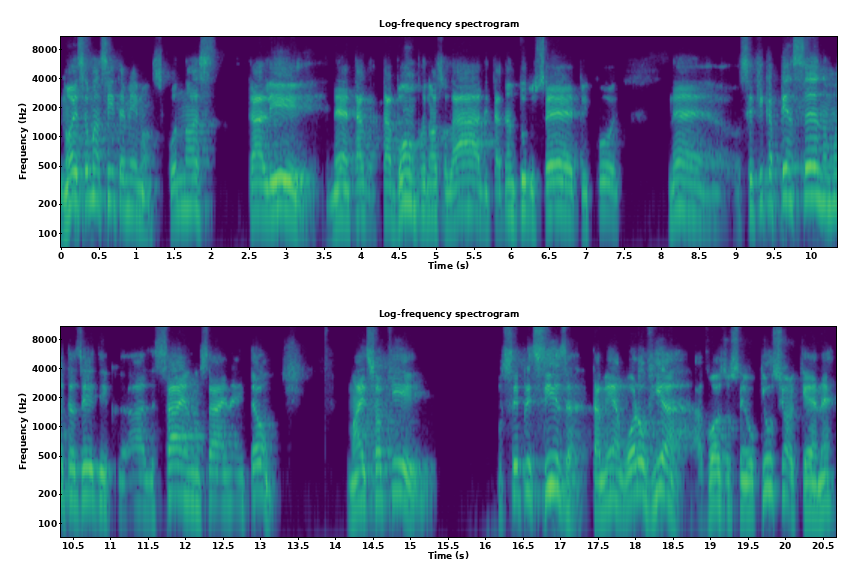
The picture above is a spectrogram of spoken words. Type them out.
nós somos assim também, irmãos. Quando nós tá ali, né? Tá, tá bom para o nosso lado, está dando tudo certo e coisa, né? Você fica pensando muitas vezes, ah, sai ou não sai, né? Então, mas só que você precisa também agora ouvir a, a voz do Senhor, o que o Senhor quer, né?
